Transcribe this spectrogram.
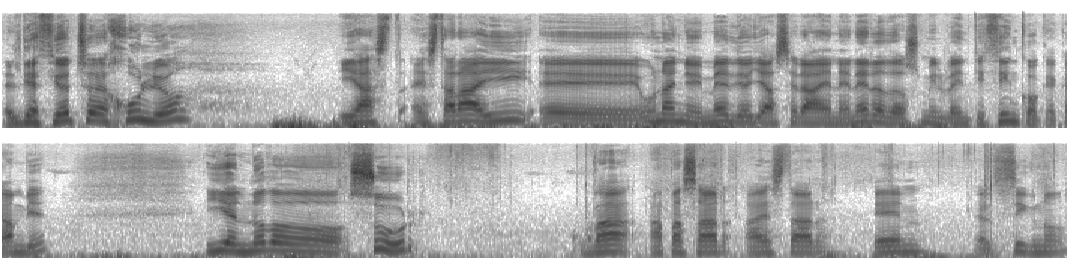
el 18 de julio y estará ahí eh, un año y medio, ya será en enero de 2025 que cambie. Y el nodo sur va a pasar a estar en el signo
